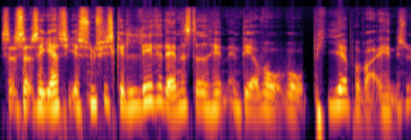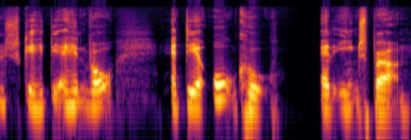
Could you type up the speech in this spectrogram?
så så, så jeg, jeg synes, vi skal lidt et andet sted hen, end der, hvor, hvor piger er på vej hen. Jeg synes, vi skal derhen, hvor at det er ok, at ens børn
